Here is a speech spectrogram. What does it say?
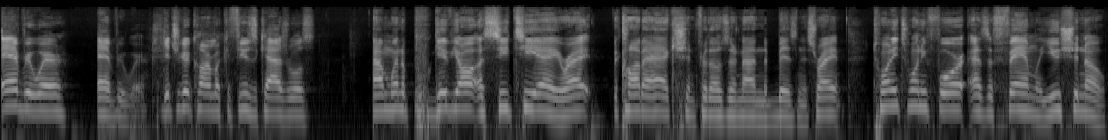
Everywhere. Everywhere. Get your good karma. Confuse the casuals. I'm gonna give y'all a CTA, right? a call to action for those that are not in the business, right? 2024 as a family, you should know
